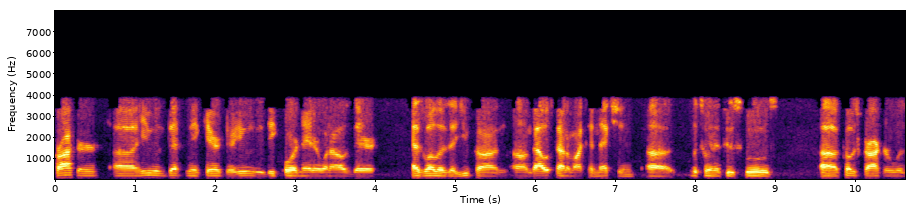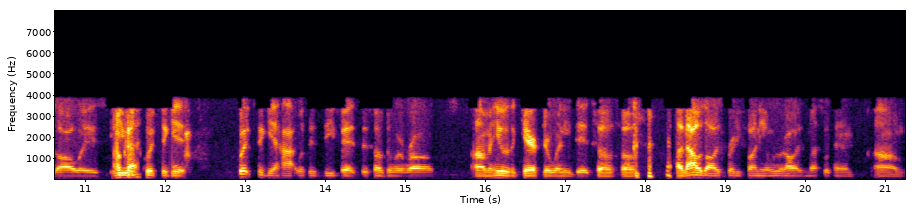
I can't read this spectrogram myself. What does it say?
Crocker, uh, he was definitely a character. He was a D coordinator when I was there as well as at UConn. Um, that was kind of my connection uh, between the two schools. Uh, Coach Crocker was always he okay. was quick to get quick to get hot with his defense if something went wrong. Um, and he was a character when he did so. So uh, that was always pretty funny, and we would always mess with him, um,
